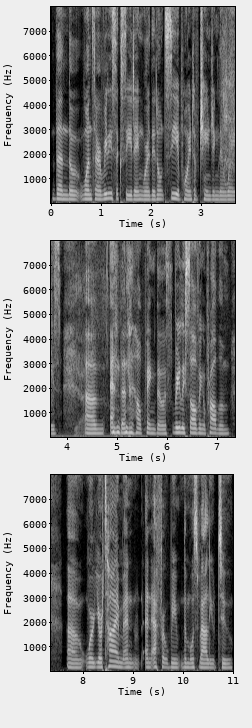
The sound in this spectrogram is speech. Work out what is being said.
than the ones that are really succeeding, where they don't see a point of changing their ways, yeah. um, and then helping those really solving a problem uh, where your time and, and effort will be the most valued too.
